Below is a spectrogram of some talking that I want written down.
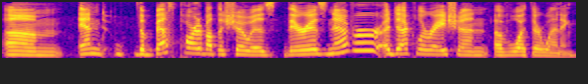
Um, and the best part about the show is there is never a declaration of what they're winning.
